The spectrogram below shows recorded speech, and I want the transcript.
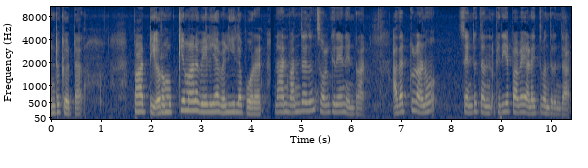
என்று கேட்டார். பாட்டி ஒரு முக்கியமான வேலையாக வெளியில் போகிறேன் நான் வந்ததும் சொல்கிறேன் என்றான். அதற்குள் அனு சென்று தன் பெரியப்பாவை அழைத்து வந்திருந்தாள்.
